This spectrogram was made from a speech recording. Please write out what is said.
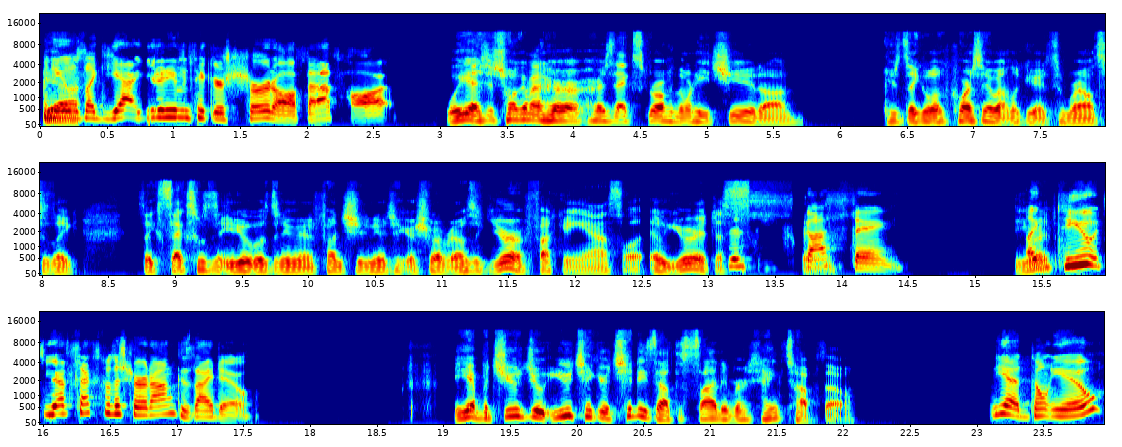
And he was like, "Yeah, you didn't even take your shirt off. That's hot." Well, yeah, she's talking about her her ex-girlfriend, the one he cheated on. He's like, Well, of course I went looking at somewhere else. He's like, it's like sex wasn't you, it wasn't even fun. She didn't even take her shirt off. And I was like, You're a fucking asshole. Oh, you're a disgusting. A- Like, do you do you have sex with a shirt on? Because I do. yeah, but you do you take your titties out the side of her tank top though. Yeah, don't you?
